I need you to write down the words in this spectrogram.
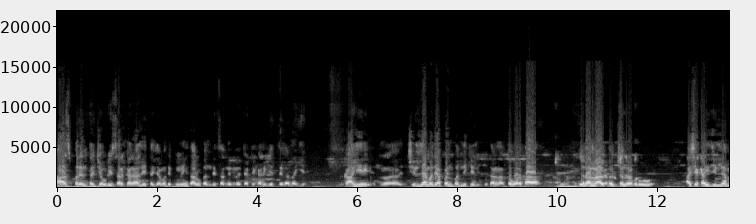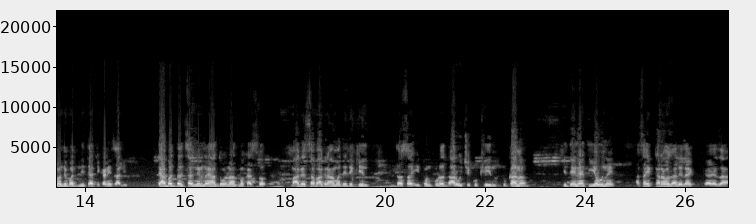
आजपर्यंत जेवढी सरकार आली त्याच्यामध्ये कुणीही दारूबंदीचा निर्णय त्या ठिकाणी घेतलेला नाहीये. काही जिल्ह्यामध्ये आपण बंदी केली. उदाहरणार्थ वर्धा उदाहरणार्थ चंद्रपूर. असे काही जिल्ह्यामध्ये बदली त्या ठिकाणी झाली. त्याबद्दलचा निर्णय हा धोरणात्मक असतो. मागे सभागृहामध्ये देखील जसं इथून पुढं दारूची कुठली दुकानं ही देण्यात येऊ नयेत असा एक ठराव झालेला आहे ह्याचा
